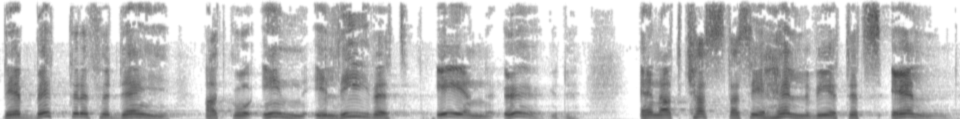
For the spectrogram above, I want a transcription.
Det är bättre för dig att gå in i livet enögd än att kastas i helvetets eld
